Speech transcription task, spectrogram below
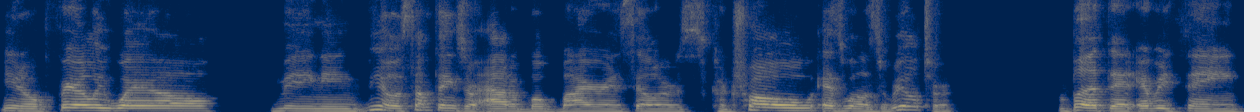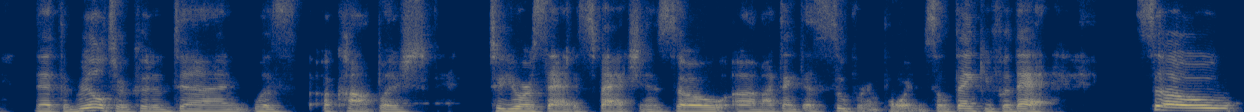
you know, fairly well, meaning, you know, some things are out of both buyer and seller's control, as well as the realtor, but that everything that the realtor could have done was accomplished to your satisfaction. So um, I think that's super important. So thank you for that. So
